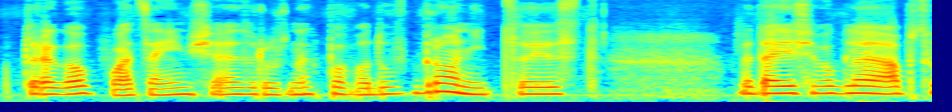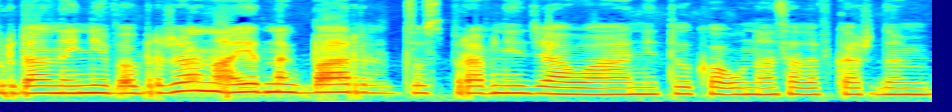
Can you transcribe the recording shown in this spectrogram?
którego opłaca im się z różnych powodów bronić, co jest wydaje się w ogóle absurdalne i niewyobrażalne, a jednak bardzo sprawnie działa, nie tylko u nas, ale w każdym,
